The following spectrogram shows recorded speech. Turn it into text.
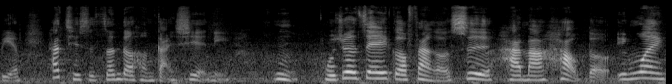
边，他其实真的很感谢你，嗯。我觉得这一个反而是还蛮好的，因为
